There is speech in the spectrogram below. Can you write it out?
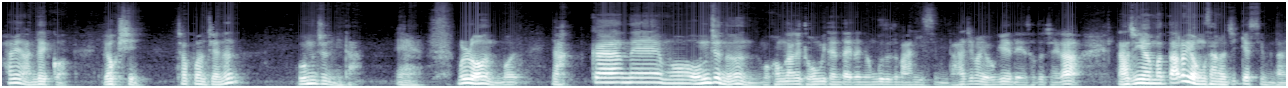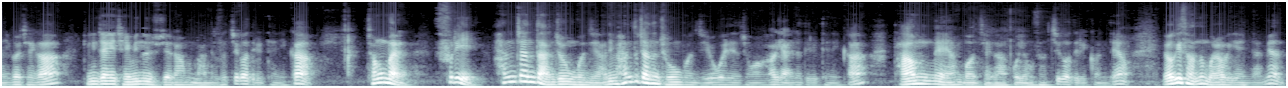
하 면 안 될 것 역시 첫 번째는 음주입니다. 예, 물론 뭐 약간의 뭐 음주는 뭐 건강에 도움이 된다 이런 연구들도 많이 있습니다. 하지만 여기에 대해서도 제가 나중에 한번 따로 영상을 찍겠습니다. 이거 제가 굉장히 재밌는 주제로 한번 만들어서 찍어 드릴 테니까 정말 술이 한 잔도 안 좋은 건지 아니면 한두 잔은 좋은 건지 요거에 대해서 정확하게 알려드릴 테니까 다음에 한번 제가 꼭 영상 찍어 드릴 건데요. 여기서는 뭐라고 얘기했냐면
